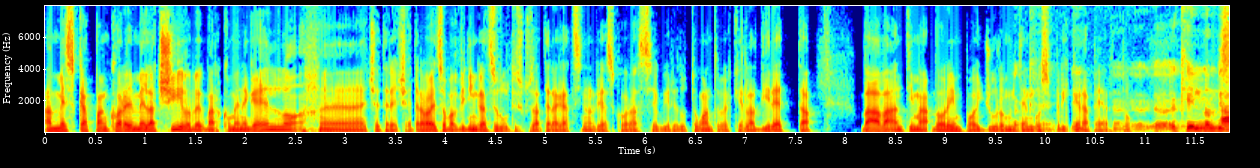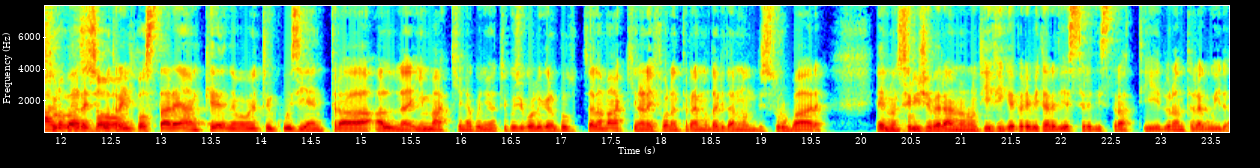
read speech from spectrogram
A me scappa ancora il Melac, vabbè, Marco Meneghello, eh, eccetera, eccetera. Vabbè, insomma, vi ringrazio tutti. Scusate, ragazzi, non riesco ora a seguire tutto quanto perché la diretta va avanti, ma d'ora in poi giuro mi tengo Ok. Spreaker aperto. Eh, Che il non disturbare hanno messo- si potrà impostare anche nel momento in cui si entra al- in macchina, quindi nel momento in cui si collega il Bluetooth della macchina, l'iPhone entrerà in modalità non disturbare e non si riceveranno notifiche per evitare di essere distratti durante la guida.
